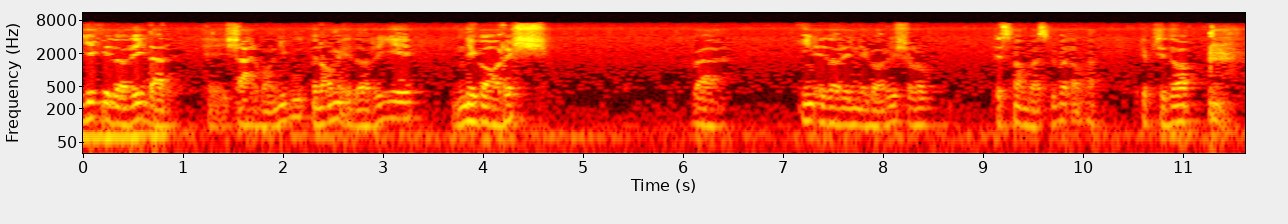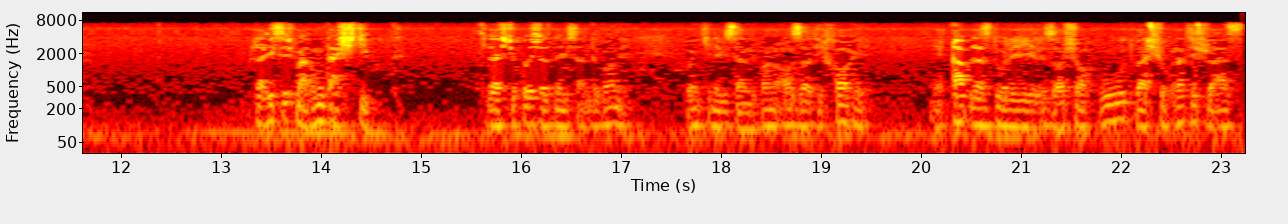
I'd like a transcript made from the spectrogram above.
یک اداره در شهربانی بود به نام اداره نگارش. و این اداره نگارش رو اسمم بس ببرم ابتدا رئیسش مرحوم دشتی. بود دشتی خودش از نویسندگان با اینکه نویسندگان آزادی خواه قبل از دوره رضا شاه بود و شهرتش رو از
